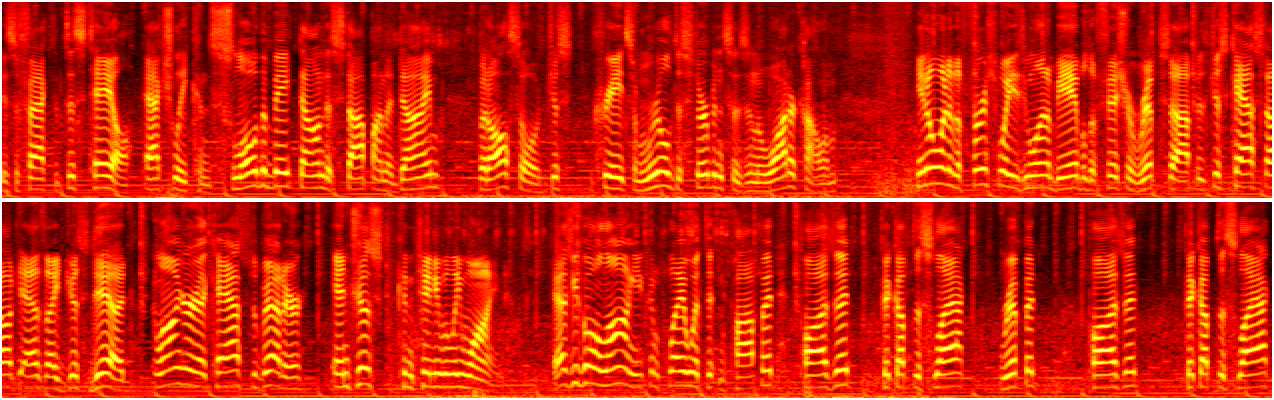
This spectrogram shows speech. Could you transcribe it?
is the fact that this tail actually can slow the bait down to stop on a dime, but also just create some real disturbances in the water column. You know, one of the first ways you want to be able to fish a ripstop is just cast out as I just did. The longer a cast, the better, and just continually wind. As you go along, you can play with it and pop it, pause it, pick up the slack, rip it, pause it, pick up the slack.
